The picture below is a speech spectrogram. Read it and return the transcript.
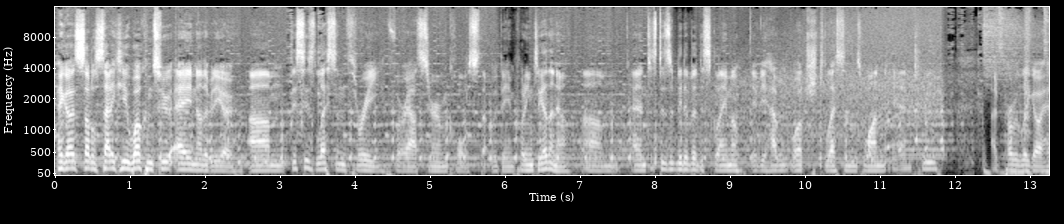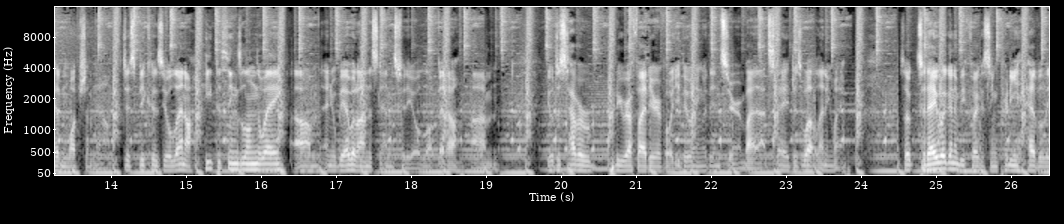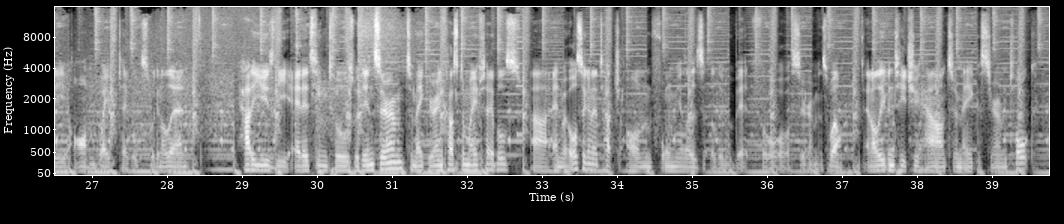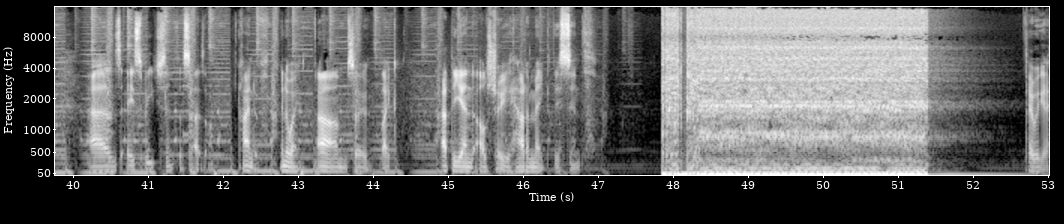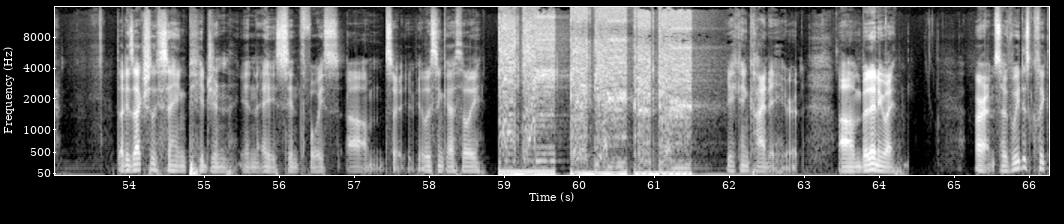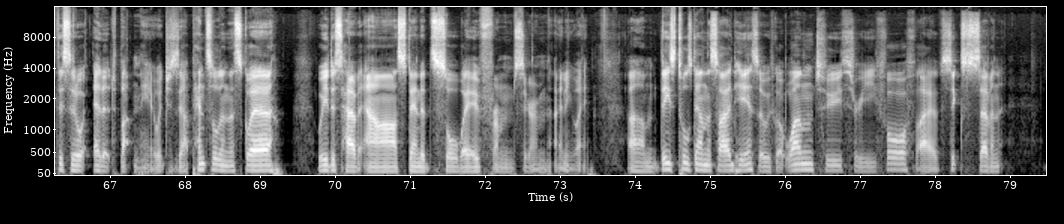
Hey guys, Subtle Static here. Welcome to another video. Um, this is lesson three for our serum course that we've been putting together now. Um, and just as a bit of a disclaimer, if you haven't watched lessons one and two, I'd probably go ahead and watch them now, just because you'll learn a heap of things along the way, um, and you'll be able to understand this video a lot better. Um, you'll just have a pretty rough idea of what you're doing within serum by that stage as well, anyway. So today we're going to be focusing pretty heavily on wavetables. We're going to learn how to use the editing tools within Serum to make your own custom wavetables. Uh, and we're also going to touch on formulas a little bit for Serum as well. And I'll even teach you how to make Serum talk as a speech synthesizer, kind of, in a way. Um, so, like, at the end, I'll show you how to make this synth. There we go. That is actually saying pigeon in a synth voice. Um, so if you listen carefully, you can kind of hear it. Um, but anyway, all right, so if we just click this little edit button here, which is our pencil in the square, we just have our standard saw wave from Serum anyway. Um, these tools down the side here, so we've got one, two, three, four, five, six, seven,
